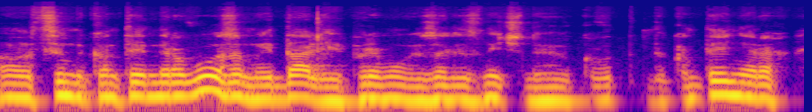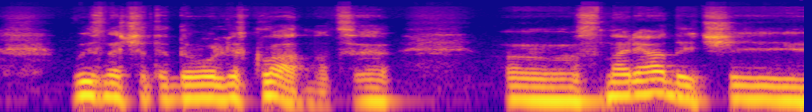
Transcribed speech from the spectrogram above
е, цими контейнеровозами і далі прямує залізничною кон- контейнерах, визначити доволі складно. Це е, снаряди чи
